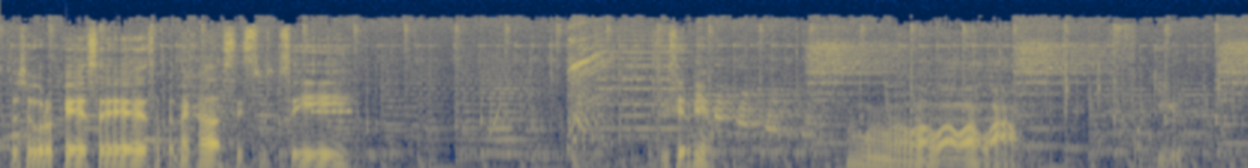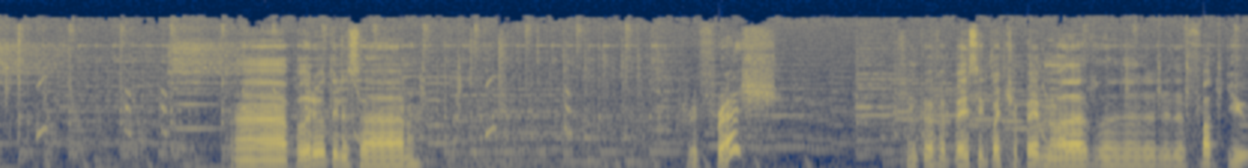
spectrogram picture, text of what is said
Estoy seguro que ese, esa pendejada sí, sí, sí sirvió. Wow, wow, wow, wow, wow, wow. Fuck you. Uh, Podría utilizar... Refresh. 5 FP, 5 HP, me va a dar... Fuck you.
